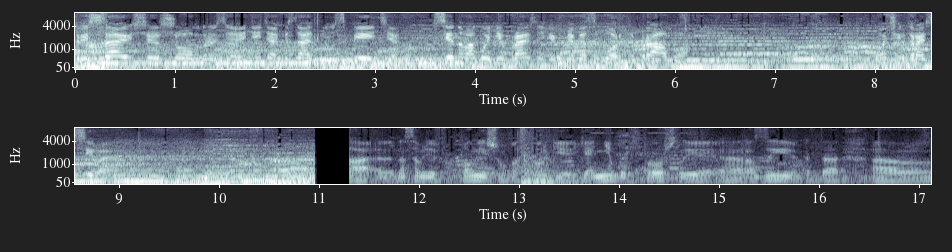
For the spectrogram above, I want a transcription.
Потрясающее шоу, друзья. Идите обязательно, успейте. Все новогодние праздники в Мегаспорте. Браво! Очень красивое. А, На самом деле в полнейшем восторге. Я не был в прошлые э, разы, когда э,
